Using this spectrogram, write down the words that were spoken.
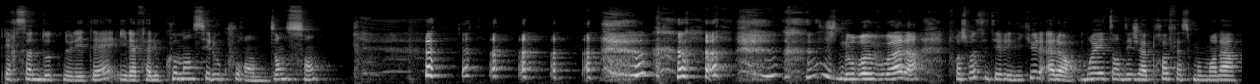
Personne d'autre ne l'était. Il a fallu commencer le cours en dansant. je nous revois là. Franchement, c'était ridicule. Alors, moi étant déjà prof à ce moment-là,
